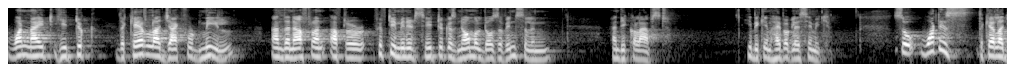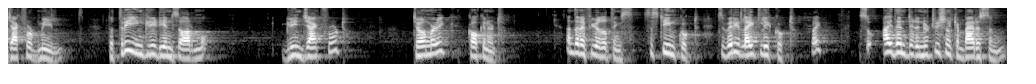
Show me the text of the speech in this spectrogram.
one night he took the Kerala jackfruit meal, and then after, after 50 minutes, he took his normal dose of insulin and he collapsed he became hypoglycemic. So, what is the Kerala jackfruit meal? The three ingredients are green jackfruit, turmeric, coconut, and then a few other things. It's steam cooked. It's very lightly cooked, right? So I then did a nutritional comparison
